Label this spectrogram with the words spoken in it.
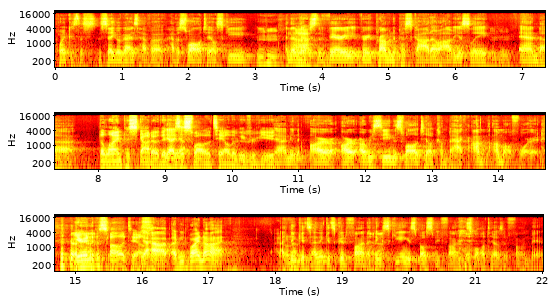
point because the, the Sego guys have a have a swallowtail ski, Mm-hmm. and then Ah. there's the very very prominent Pescado, obviously, Mm-hmm. and uh, the line pescado that Yeah, has yeah. a swallowtail that we've reviewed yeah, I mean, are are are we seeing the swallowtail come back? I'm I'm all for it. you're into the swallowtail yeah, I mean, why not? I, don't think know. it's I think it's good fun. I think skiing is supposed to be fun. Swallowtails are fun, man.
